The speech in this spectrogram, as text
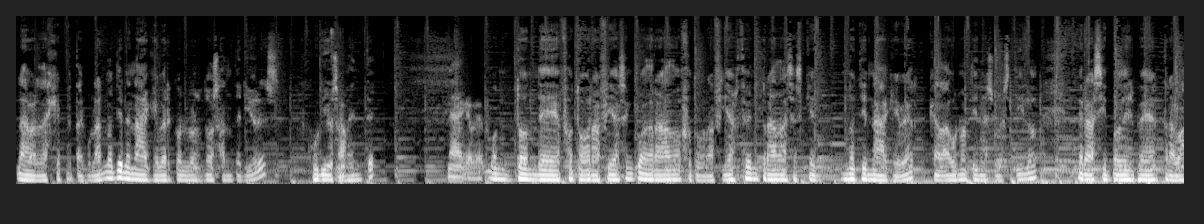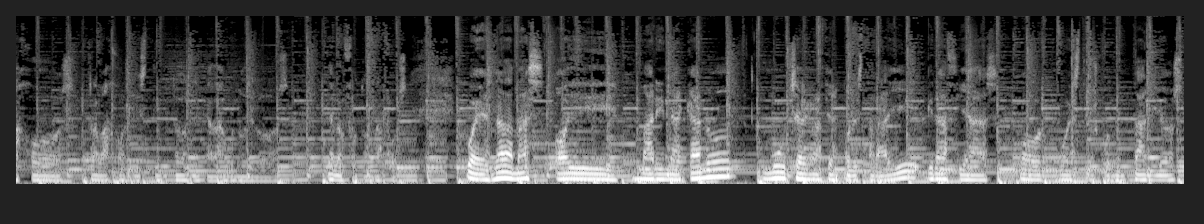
la verdad es que espectacular. No tiene nada que ver con los dos anteriores, curiosamente. Nada que ver. Un montón de fotografías encuadrado, fotografías centradas, es que no tiene nada que ver, cada uno tiene su estilo, pero así podéis ver trabajos, trabajos distintos de cada uno de los, de los fotógrafos. Pues nada más, hoy Marina Cano, muchas gracias por estar ahí, gracias por vuestros comentarios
